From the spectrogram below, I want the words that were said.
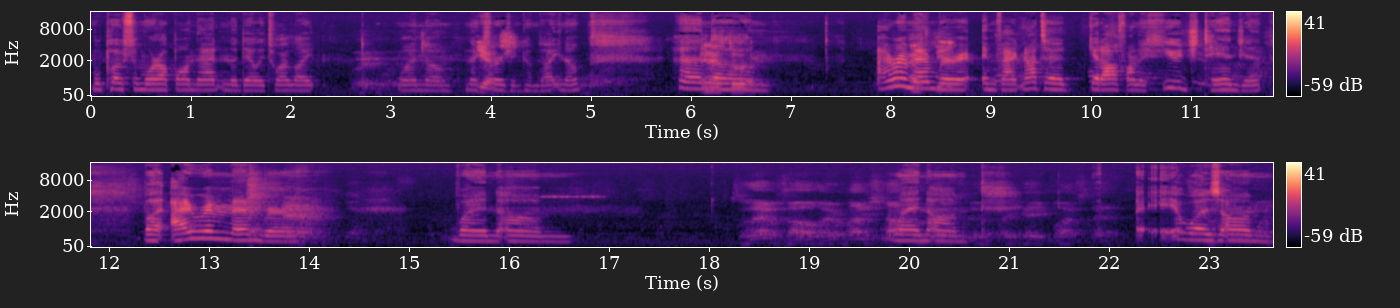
We'll post some more up on that in the Daily Twilight when um, next Yes. version comes out, you know. And, And um, I remember, in fact, not to get off on a huge tangent, but I remember when um, when um, it was um,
